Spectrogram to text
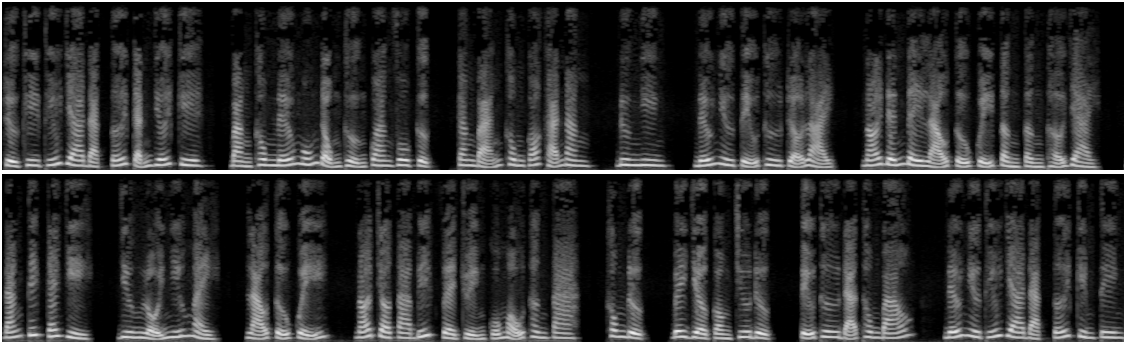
trừ khi thiếu gia đạt tới cảnh giới kia, bằng không nếu muốn động thượng quan vô cực, căn bản không có khả năng, đương nhiên, nếu như tiểu thư trở lại, nói đến đây lão tử quỷ tầng tầng thở dài, đáng tiếc cái gì, dương lỗi nhíu mày, lão tử quỷ, nói cho ta biết về chuyện của mẫu thân ta, không được, bây giờ còn chưa được, tiểu thư đã thông báo, nếu như thiếu gia đạt tới kim tiên,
